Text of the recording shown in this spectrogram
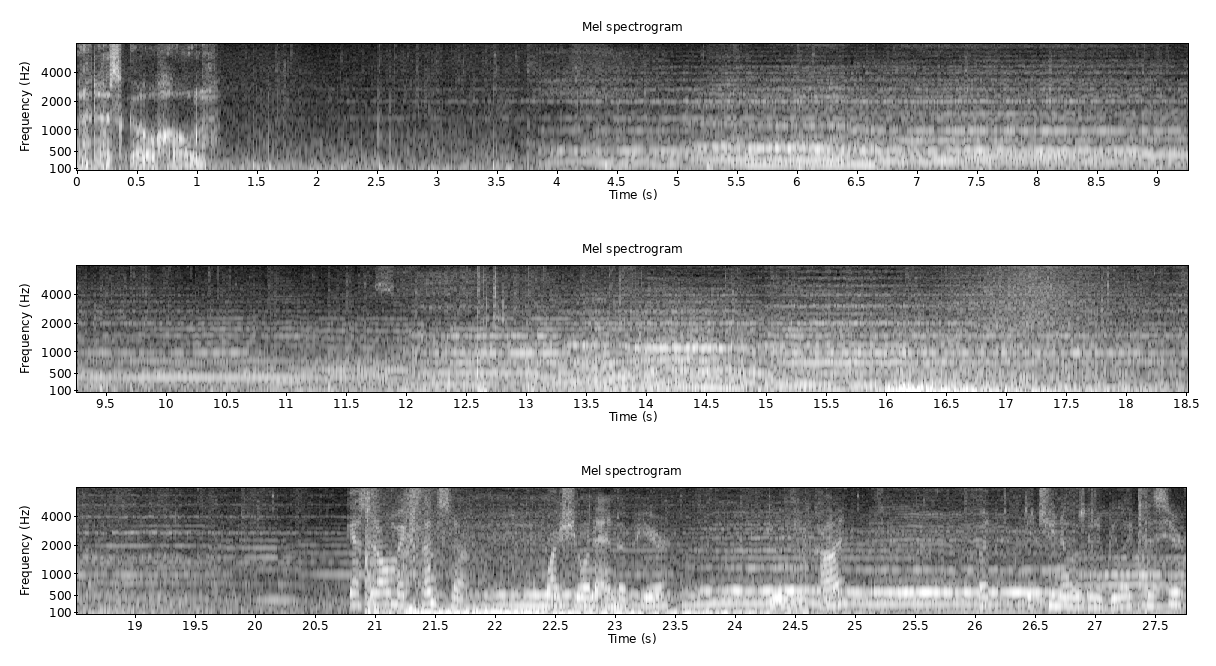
Let us go home. Sense now. Why she want to end up here? Be with your kind? But did she know it was going to be like this here?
